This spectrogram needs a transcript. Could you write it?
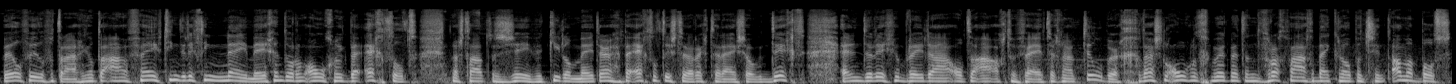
Wel veel vertraging op de A15 richting Nijmegen door een ongeluk bij Echtelt. Daar staat 7 kilometer. Bij Echtelt is de rechterreis ook dicht. En in de regio Breda op de A58 naar Tilburg. Daar is een ongeluk gebeurd met een vrachtwagen bij knooppunt Sint-Annabos.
